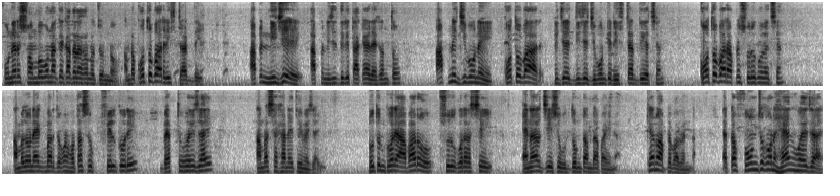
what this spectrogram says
ফোনের সম্ভাবনাকে কাজে লাগানোর জন্য আমরা কতবার রিস্টার্ট দিই। আপনি নিজে, আপনি নিজের দিকে তাকায় দেখেন তো, আপনি জীবনে কতবার নিজের নিজের জীবনকে রিস্টার্ট দিয়েছেন? কতবার আপনি শুরু করেছেন? আমরা যখন একবার যখন হতাশ ফেল করি, ব্যর্থ হয়ে যায় আমরা সেখানে থেমে যাই। নতুন করে আবারও শুরু করার সেই এনার্জি সেই উদ্যমটা আমরা পাই না। কেন আপনি পাবেন না? একটা ফোন যখন হ্যাং হয়ে যায়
